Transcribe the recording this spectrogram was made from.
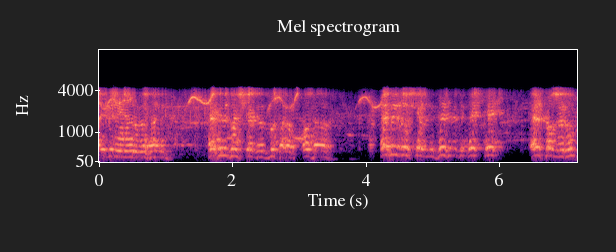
Saygılar efendim. Hepiniz hoş geldiniz bu taraf, o taraf. Hepiniz hoş geldiniz. Hepinizi tek tek el sallıyorum.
